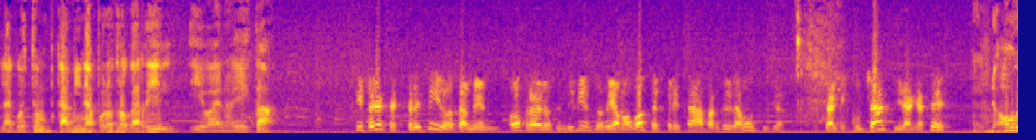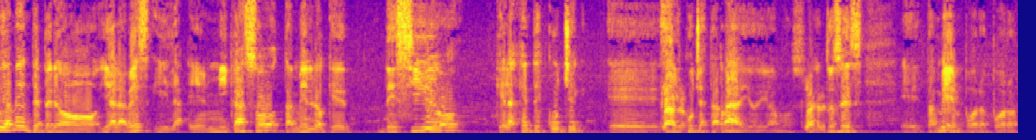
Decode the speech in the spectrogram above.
la cuestión camina por otro carril y bueno, ahí está. Sí, pero es expresivo también, otra vez los sentimientos, digamos, vos te expresás a partir de la música, la que escuchás y la que haces. Obviamente, pero y a la vez, y la- en mi caso, también lo que decido que la gente escuche, eh, Claro. si escucha esta radio, digamos. Claro. Entonces, eh, también por, por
